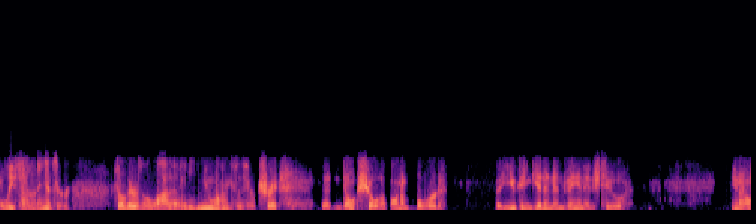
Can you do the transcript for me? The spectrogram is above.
at least have an answer. So there's a lot of any nuances or tricks that don't show up on a board that you can get an advantage to. You know,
